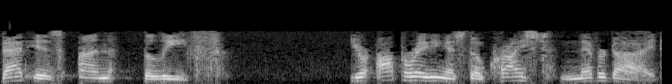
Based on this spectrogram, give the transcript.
That is unbelief. You're operating as though Christ never died,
